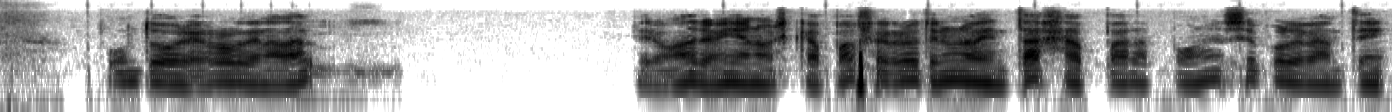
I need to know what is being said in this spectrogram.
punto por error de Nadal. Pero madre mía, no es capaz Ferrero tener una ventaja para ponerse por delante.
